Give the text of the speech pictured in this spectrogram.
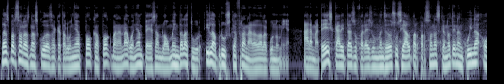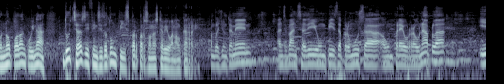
Les persones nascudes a Catalunya a poc a poc van anar guanyant pes amb l'augment de l'atur i la brusca frenada de l'economia. Ara mateix, Càritas ofereix un menjador social per persones que no tenen cuina o no poden cuinar, dutxes i fins i tot un pis per persones que viuen al carrer. Amb l'Ajuntament ens van cedir un pis de promussa a un preu raonable i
